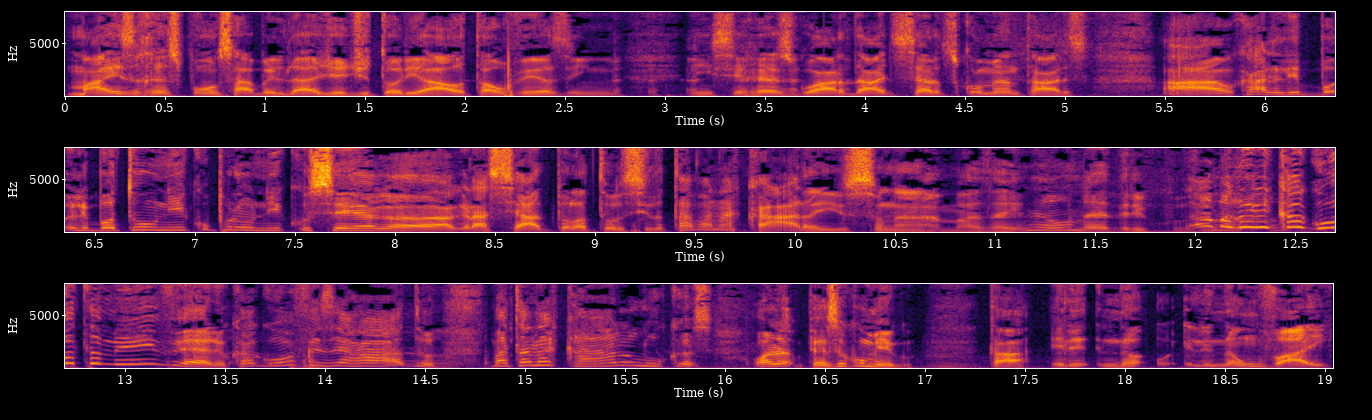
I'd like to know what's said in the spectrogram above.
mais responsabilidade editorial, talvez, em, em se resguardar de certos comentários. Ah, cara, ele, ele botou o Nico pro Nico ser agraciado pela torcida. Tava na cara isso, né? Ah, mas aí não, né, Drico? Ah, mas ele cagou também, velho. Cagou, fez errado. Não. Mas tá na cara, Lucas. Olha, pensa comigo. Hum tá? Ele não, ele não vai,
